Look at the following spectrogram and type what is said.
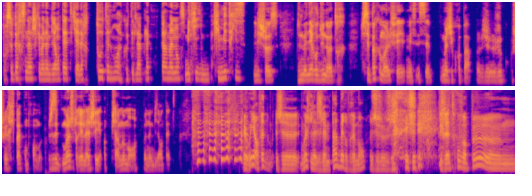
pour ce personnage qui Madame Bien en tête qui a l'air totalement à côté de la plaque en permanence mais qui, qui maîtrise les choses d'une manière ou d'une autre. Je sais pas comment elle fait, mais c'est, moi j'y crois pas. Je, je, je n'arrive pas à comprendre. Je sais, moi je l'aurais lâché hein, depuis un moment, hein, Madame Bien en tête. Mais oui, en fait, je, moi, je la- je l'aime pas vraiment. Je, je, la- je- je la trouve un peu, euh,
